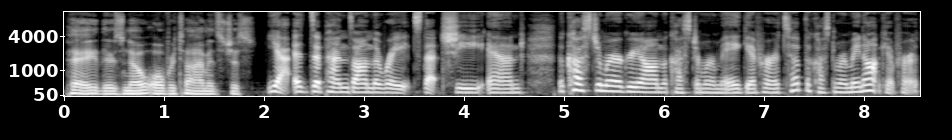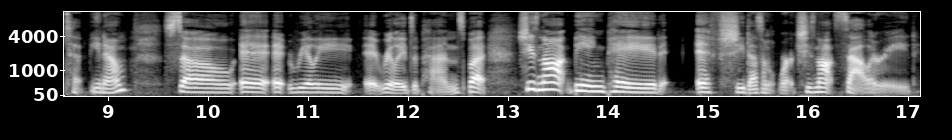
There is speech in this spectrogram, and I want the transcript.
pay, there's no overtime. It's just. Yeah, it depends on the rates that she and the customer agree on. The customer may give her a tip, the customer may not give her a tip, you know? So it, it really it really depends. But she's not being paid if she doesn't work. She's not salaried.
